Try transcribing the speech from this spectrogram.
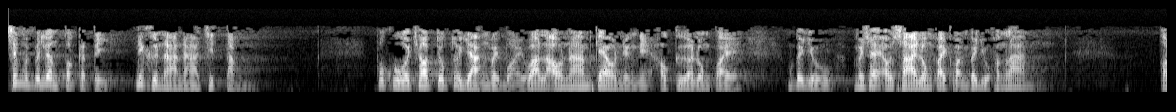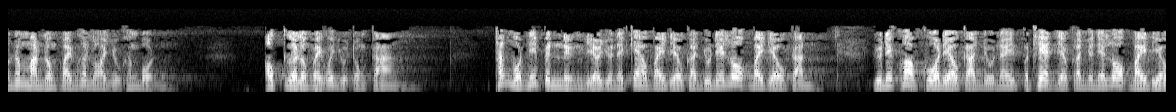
ซึ่งมันเป็นเรื่องปกติ นี่คือนานาจิตตังพราะครูก็ชอบยกตัวอย่างบ่อยๆ ว่าเราเอาน้ำแก้วหนึ่งเนี่ยเอาเกลือลงไป มันก็อยู่ไม่ใช่เอาทรายลงไปก่อนก็อยู่ข้างล่าง เอาน้ำมันลงไปมันก็ลอยอยู่ข้างบน เอาเกลือลงไปก็อยู่ตรงกลาง ทั้งหมดนี้เป็นหนึ่งเดียวอยู่ในแก้วใบเดียวกัน อยู่ในโลกใบเดียวกัน อยู่ในครอบครัวเดียวกัน อยู่ในประเทศเดียวกัน อยู่ในโลกใบเดียว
